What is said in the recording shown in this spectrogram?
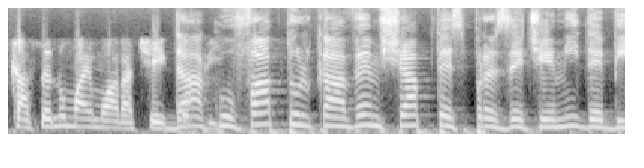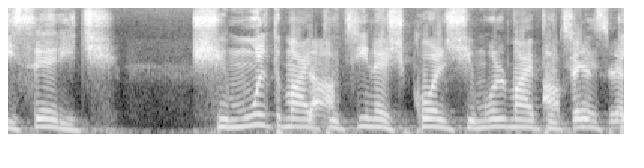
ca să nu mai moară acei Da, copii. cu faptul că avem 17.000 de biserici și mult mai Da. puține școli și mult mai puține Aveți spitale,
